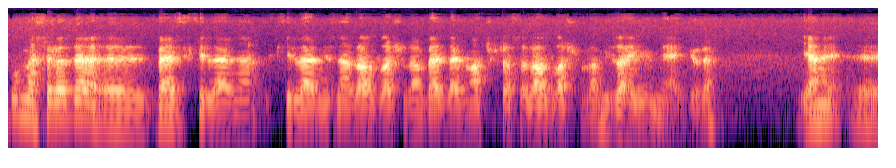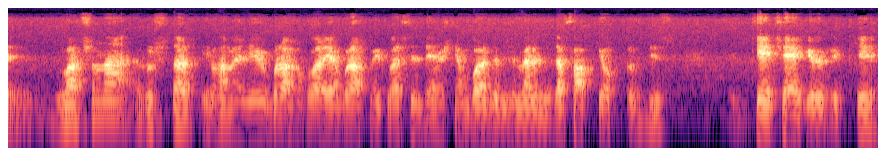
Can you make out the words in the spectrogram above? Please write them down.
Bu məsələdə ə, bəzi fikirlərlə, fikirlərinizlə razılaşıram, bəzilərinə açıqcası razılaşmıram, izah edeyim nəyə görə. Yəni e, Laçına ruslar İlham Əliyevi buraxıblar ya buraxmayıblar. Siz demişkən bu arada bizim əlimizdə fakt yoxdur. Biz gerçəyi görürük ki,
